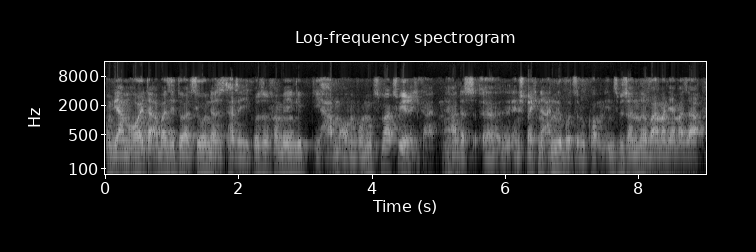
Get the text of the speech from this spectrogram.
Und wir haben heute aber Situationen, dass es tatsächlich größere Familien gibt, die haben auf dem Wohnungsmarkt Schwierigkeiten, ja, das äh, entsprechende Angebot zu bekommen. Insbesondere, weil man ja immer sagt,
